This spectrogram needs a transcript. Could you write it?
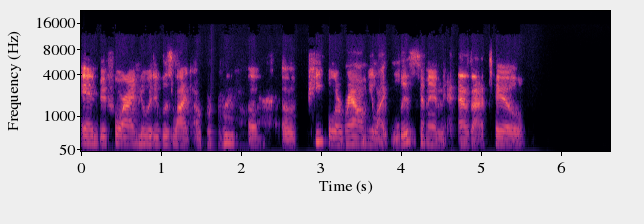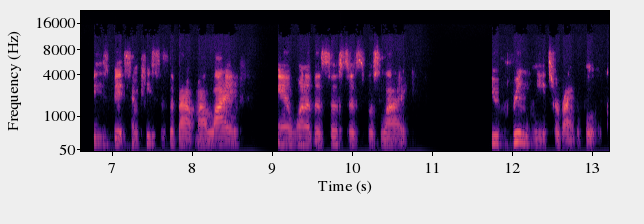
and before I knew it, it was like a group of, of people around me, like listening as I tell these bits and pieces about my life. And one of the sisters was like, You really need to write a book.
